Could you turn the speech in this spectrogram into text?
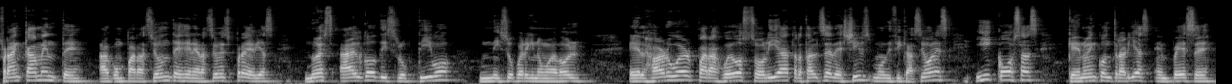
Francamente, a comparación de generaciones previas, no es algo disruptivo ni super innovador. El hardware para juegos solía tratarse de chips, modificaciones y cosas que no encontrarías en PC.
